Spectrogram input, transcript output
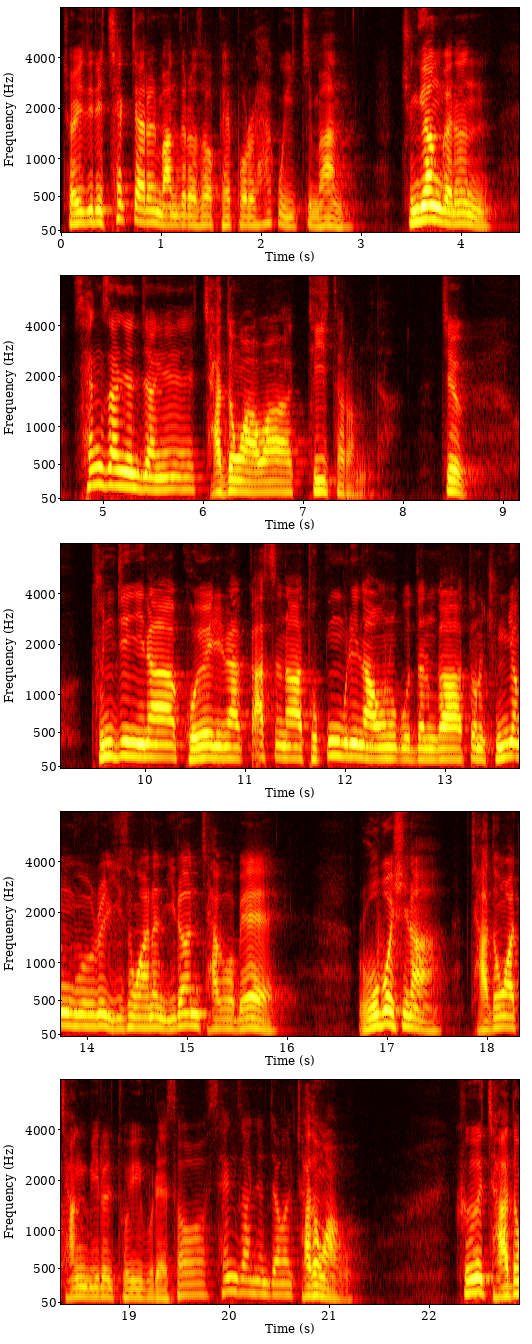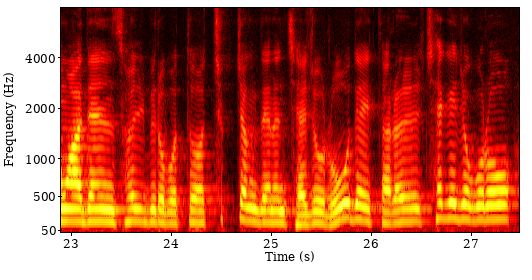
저희들이 책자를 만들어서 배포를 하고 있지만 중요한 것은 생산 현장의 자동화와 디지털화입니다. 즉 분진이나 고열이나 가스나 독극물이 나오는 곳든가 또는 중량물을 이송하는 이런 작업에 로봇이나 자동화 장비를 도입을 해서 생산 현장을 자동화하고 그 자동화된 설비로부터 측정되는 제조 로 데이터를 체계적으로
